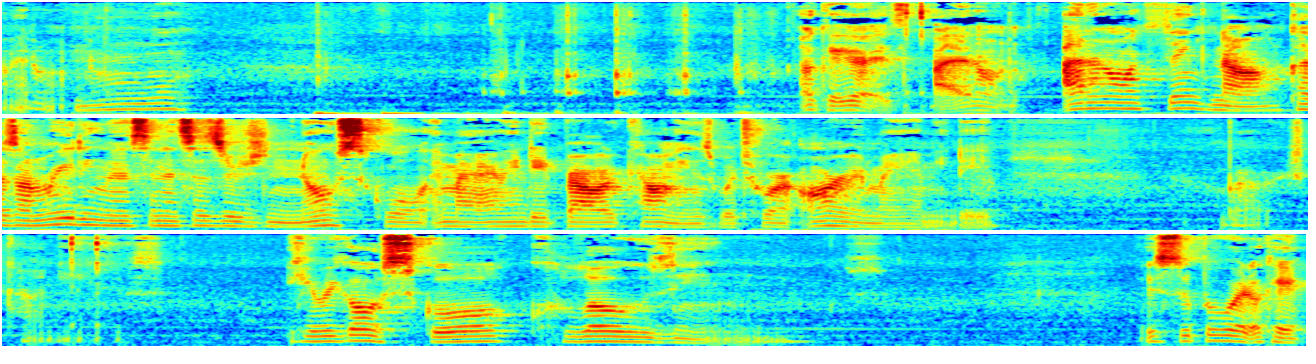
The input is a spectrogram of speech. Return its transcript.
I don't know. Okay, guys, I don't. I don't know what to think now because I'm reading this and it says there's no school in Miami-Dade, Broward counties, which were are in Miami-Dade, Broward counties. Here we go. School closings. It's super weird. Okay,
